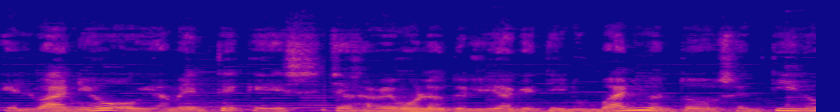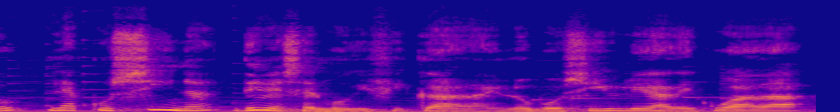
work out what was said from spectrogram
el baño obviamente que es, ya sabemos la utilidad que tiene un baño en todo sentido, la cocina debe ser modificada en lo posible adecuada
